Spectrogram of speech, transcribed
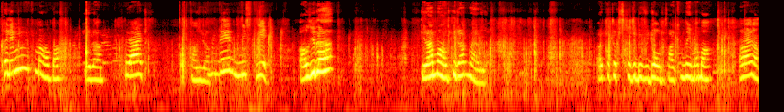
Kalemimi kim aldı? İrem. Diğer Al İrem. değil misli. Al İrem. İrem aldı. İrem verdi. Arkadaşlar çok sıkıcı bir video oldu farkındayım ama. Aynen.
